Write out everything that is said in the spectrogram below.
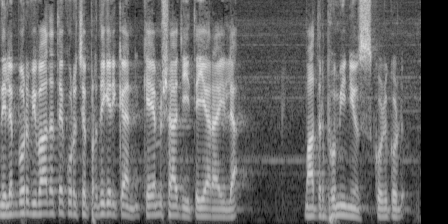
നിലമ്പൂർ വിവാദത്തെക്കുറിച്ച് പ്രതികരിക്കാൻ കെ എം ഷാജി തയ്യാറായില്ല. മാതൃഭൂമി ന്യൂസ് കോഴിക്കോട്.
